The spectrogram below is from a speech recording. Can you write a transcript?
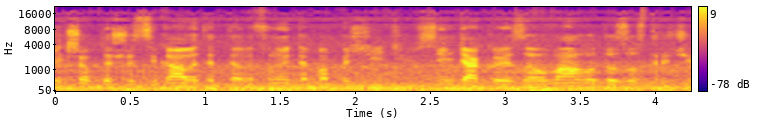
Якщо буде щось цікавити, телефонуйте або пишіть. Всім дякую за увагу, до зустрічі.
